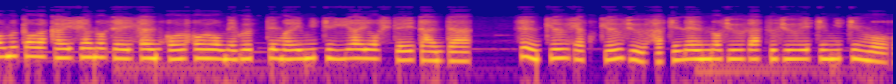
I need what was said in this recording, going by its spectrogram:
務とは会社の清算方法をめぐって毎日言い合いをしていたんだ。1998年の10月11日も、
